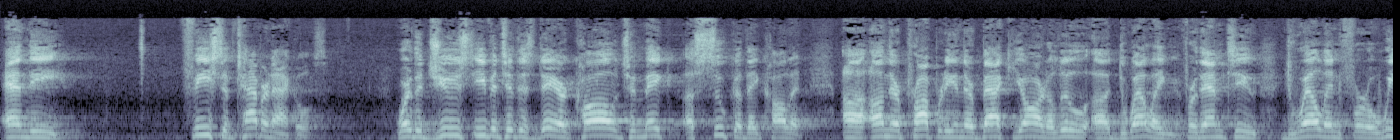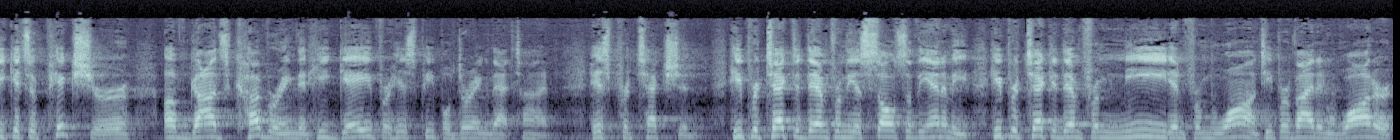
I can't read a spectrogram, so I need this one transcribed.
And the Feast of Tabernacles, where the Jews, even to this day, are called to make a sukkah, they call it, uh, on their property in their backyard, a little uh, dwelling for them to dwell in for a week. It's a picture of God's covering that He gave for His people during that time his protection. He protected them from the assaults of the enemy. He protected them from need and from want. He provided water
